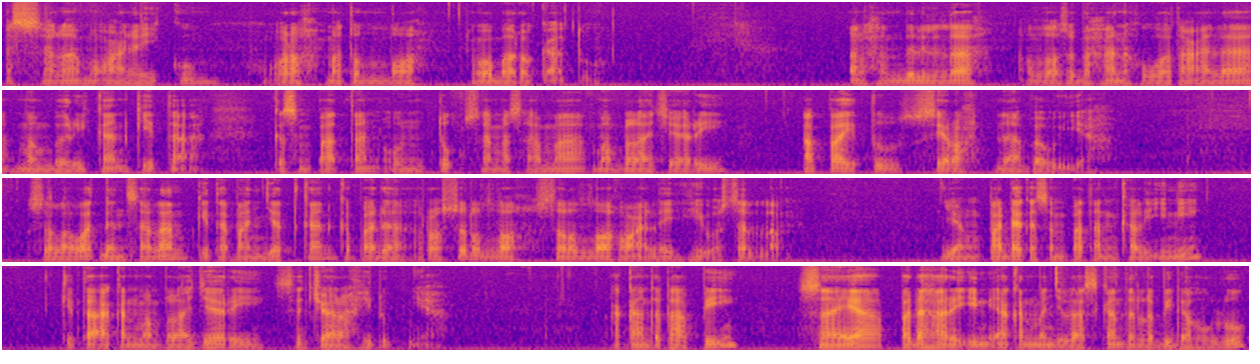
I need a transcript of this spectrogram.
Assalamualaikum warahmatullahi wabarakatuh. Alhamdulillah Allah Subhanahu wa taala memberikan kita kesempatan untuk sama-sama mempelajari apa itu sirah nabawiyah. Salawat dan salam kita panjatkan kepada Rasulullah Sallallahu Alaihi Wasallam yang pada kesempatan kali ini kita akan mempelajari sejarah hidupnya. Akan tetapi, saya pada hari ini akan menjelaskan terlebih dahulu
